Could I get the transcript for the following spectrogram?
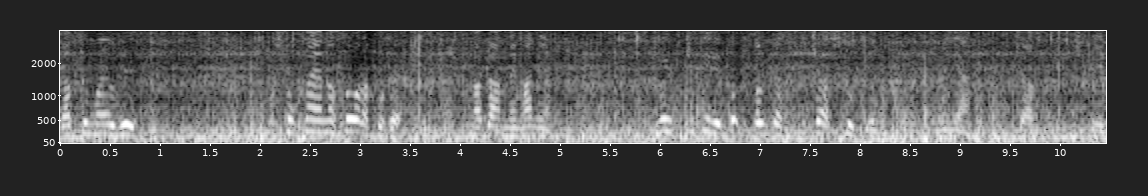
за всю мою жизнь. Ну, штук, наверное, 40 уже на данный момент. Ну, их 4 только сейчас штуки у меня. Сейчас 4.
